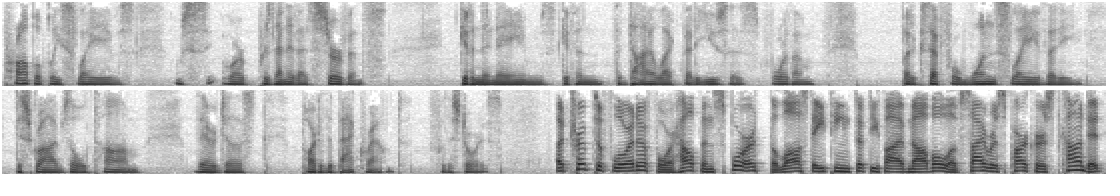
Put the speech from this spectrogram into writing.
probably slaves who, who are presented as servants, given their names, given the dialect that he uses for them. But except for one slave that he describes, Old Tom, they're just part of the background for the stories. A Trip to Florida for Health and Sport, the lost 1855 novel of Cyrus Parkhurst Condit,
